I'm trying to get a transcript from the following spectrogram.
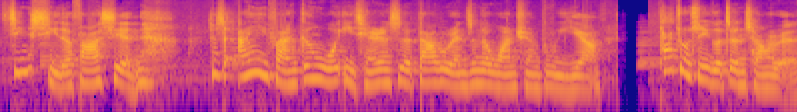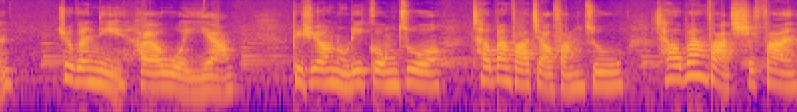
惊喜的发现。就是安亦凡跟我以前认识的大陆人真的完全不一样，他就是一个正常人，就跟你还有我一样，必须要努力工作，才有办法缴房租，才有办法吃饭，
